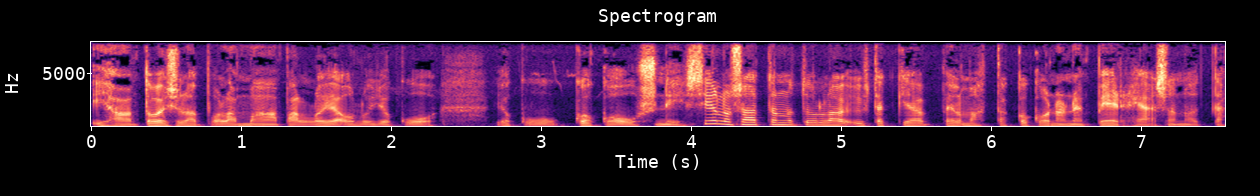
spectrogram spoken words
ihan toisella puolella maapalloja ollut joku, joku kokous, niin siellä on saattanut tulla yhtäkkiä pelmahtaa kokonainen perhe ja sanoa, että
